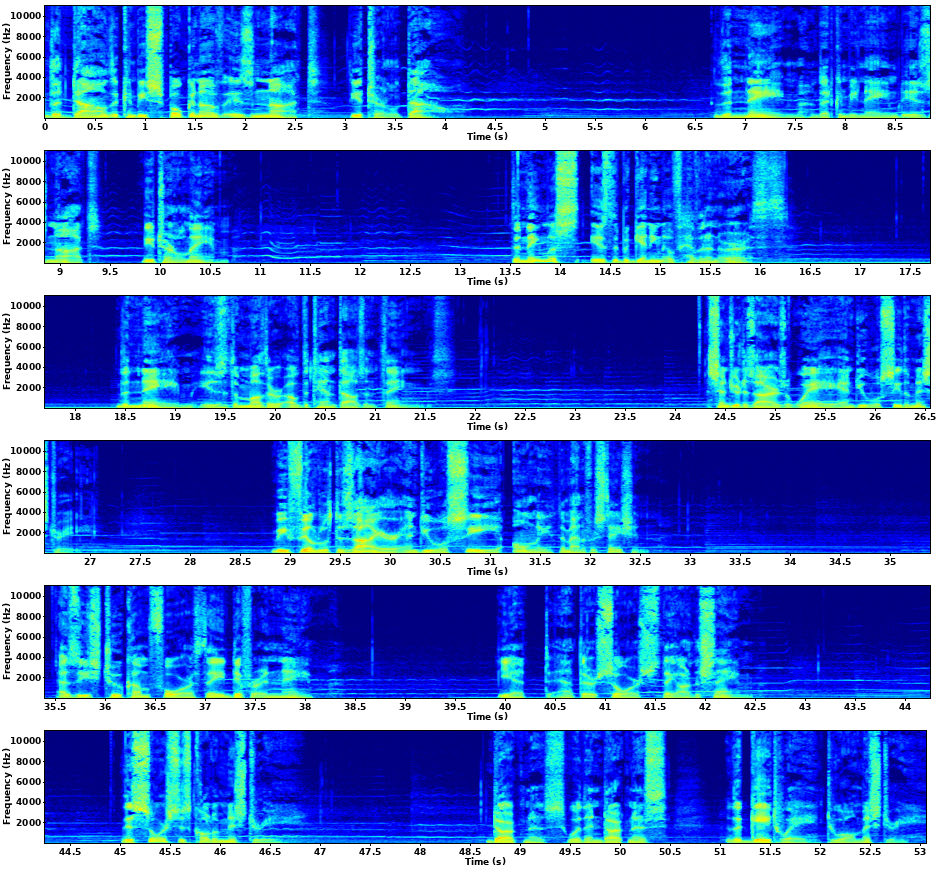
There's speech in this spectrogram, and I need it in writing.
The Tao that can be spoken of is not the eternal Tao. The name that can be named is not the eternal name. The nameless is the beginning of heaven and earth. The name is the mother of the ten thousand things. Send your desires away, and you will see the mystery. Be filled with desire, and you will see only the manifestation. As these two come forth, they differ in name. Yet, at their source, they are the same. This source is called a mystery. Darkness within darkness, the gateway to all mystery.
